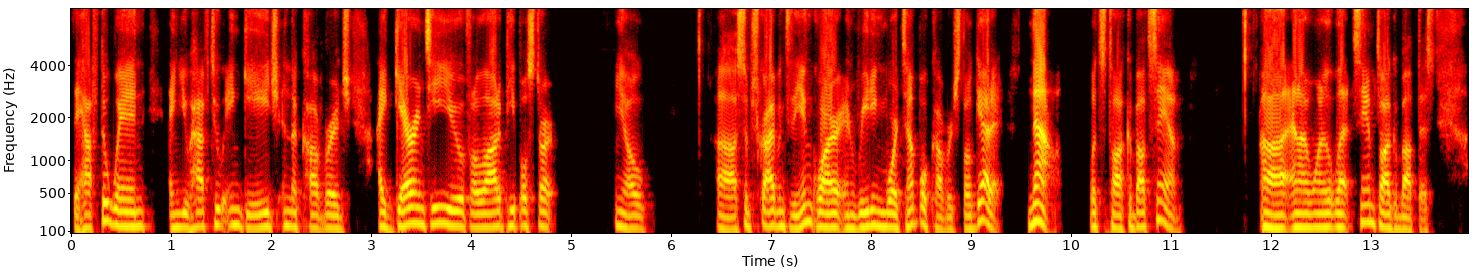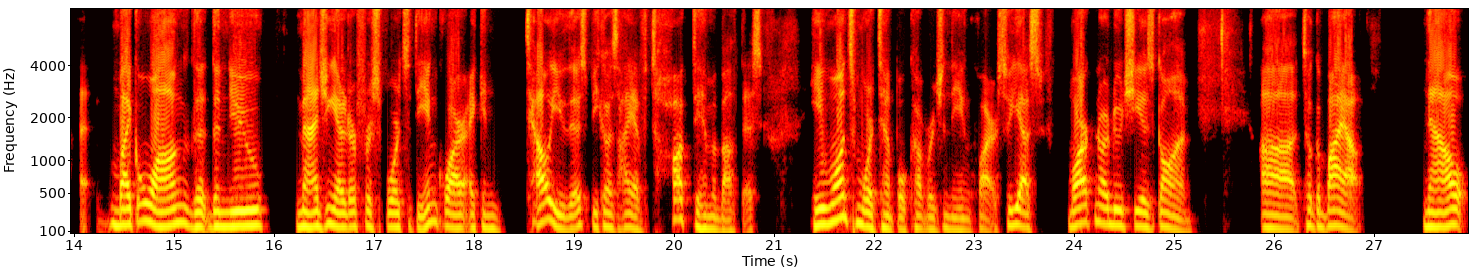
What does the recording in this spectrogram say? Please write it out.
they have to win, and you have to engage in the coverage. I guarantee you, if a lot of people start, you know, uh, subscribing to the Inquirer and reading more Temple coverage, they'll get it. Now, let's talk about Sam. Uh, and I want to let Sam talk about this. Michael Huang, the, the new managing editor for sports at the Inquirer, I can tell you this because I have talked to him about this. He wants more Temple coverage in the Inquirer. So, yes, Marc Narducci is gone, uh, took a buyout. Now,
